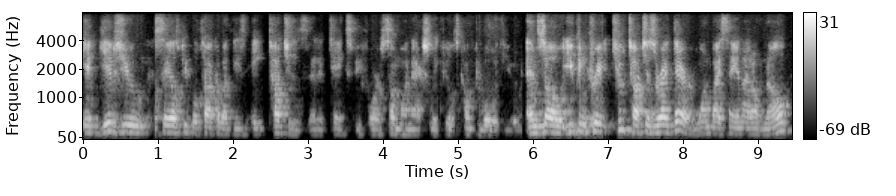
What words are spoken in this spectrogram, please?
it gives you salespeople talk about these eight touches that it takes before someone actually feels comfortable with you. And so you can create two touches right there one by saying, I don't know,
